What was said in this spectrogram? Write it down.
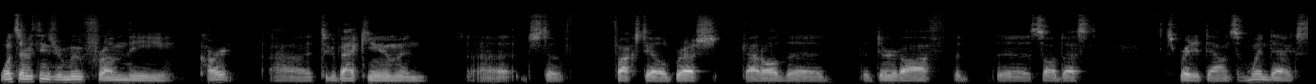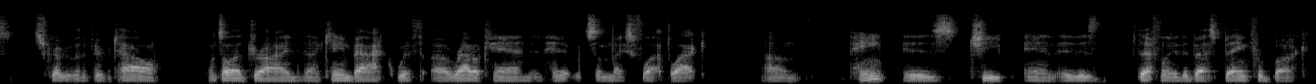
Once everything's removed from the cart, uh, took a vacuum and uh, just a foxtail brush, got all the the dirt off, the the sawdust, sprayed it down some Windex, scrubbed it with a paper towel. Once all that dried, then I came back with a rattle can and hit it with some nice flat black. Um, paint is cheap and it is definitely the best bang for buck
